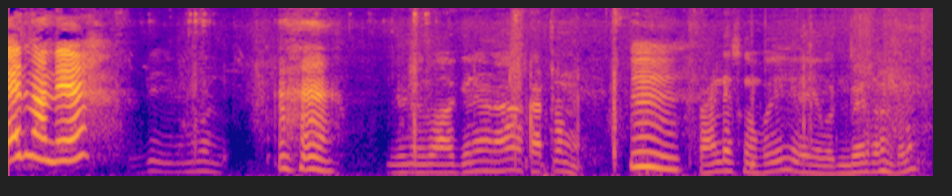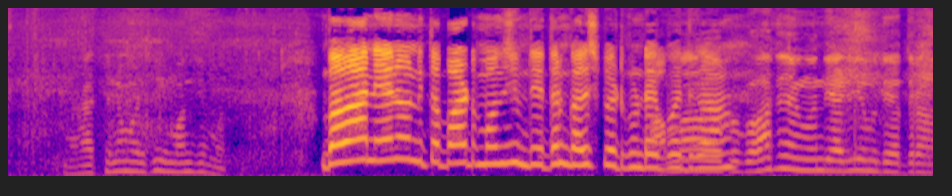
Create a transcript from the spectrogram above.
ఏది మంది? ఉన్నాయి. ప్యాంట్ వేసుకొని పోయి ఒకటి పెడతాంటే నా చిన్న మనిషి మంచి బావా నేను నీతో పాటు మంచి ఇద్దరం కలిసి పెట్టుకుంటే ఉంది? అడిగి ఇద్దరం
